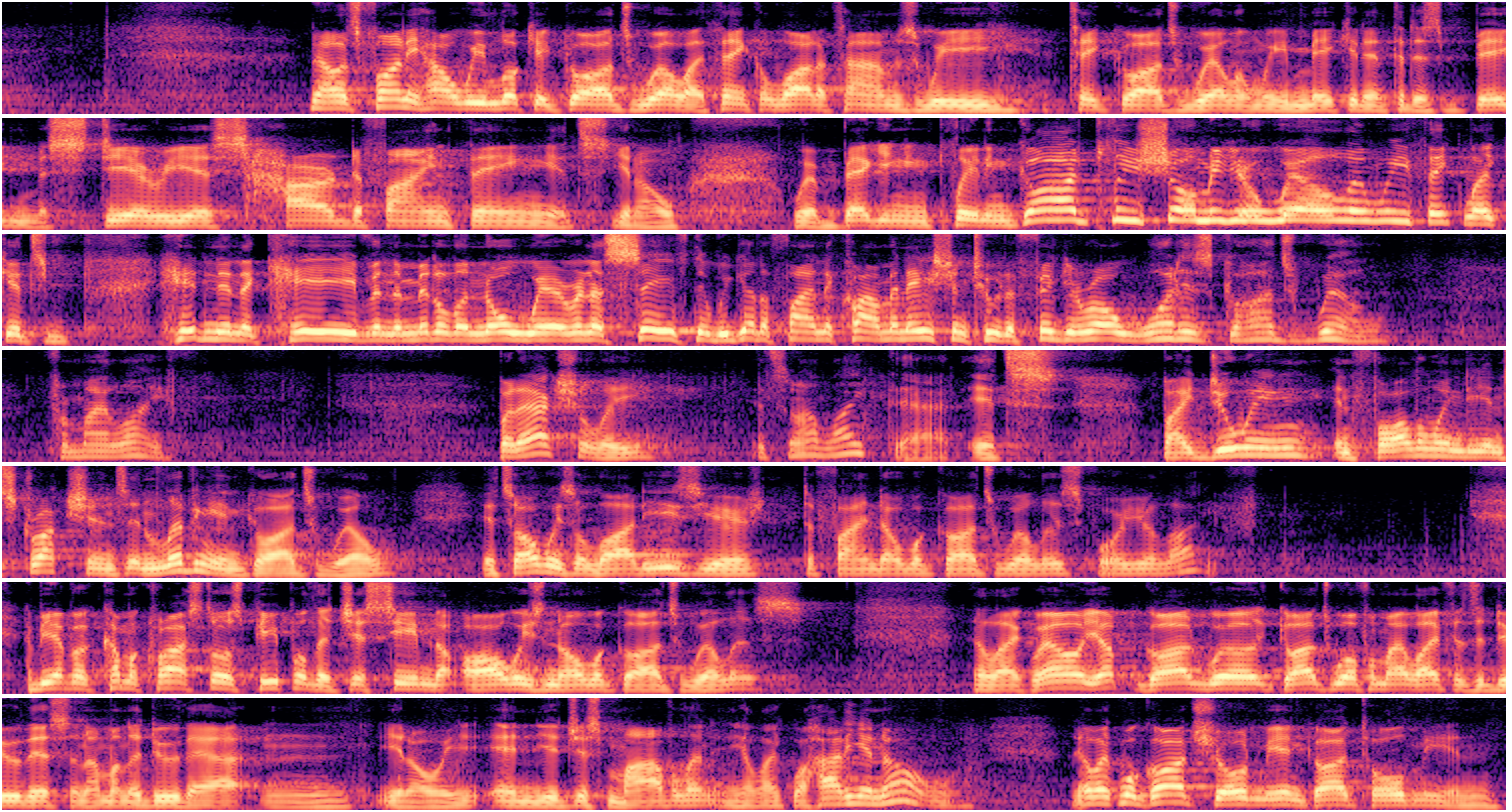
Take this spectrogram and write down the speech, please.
Now, it's funny how we look at God's will. I think a lot of times we take God's will and we make it into this big, mysterious, hard to find thing. It's, you know, we're begging and pleading, God, please show me your will. And we think like it's hidden in a cave in the middle of nowhere in a safe that we got to find a combination to to figure out what is God's will for my life. But actually, it's not like that. It's by doing and following the instructions and living in God's will, it's always a lot easier to find out what God's will is for your life. Have you ever come across those people that just seem to always know what God's will is? They're like, well, yep, God will, God's will for my life is to do this, and I'm going to do that, and you know, and you're just marveling, and you're like, well, how do you know? They're like, well, God showed me, and God told me, and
